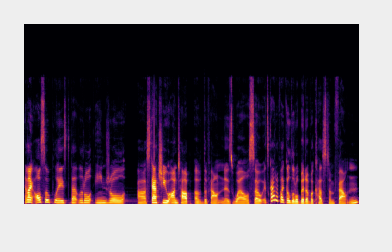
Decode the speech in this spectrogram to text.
And I also placed that little angel uh, statue on top of the fountain as well. So it's kind of like a little bit of a custom fountain.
